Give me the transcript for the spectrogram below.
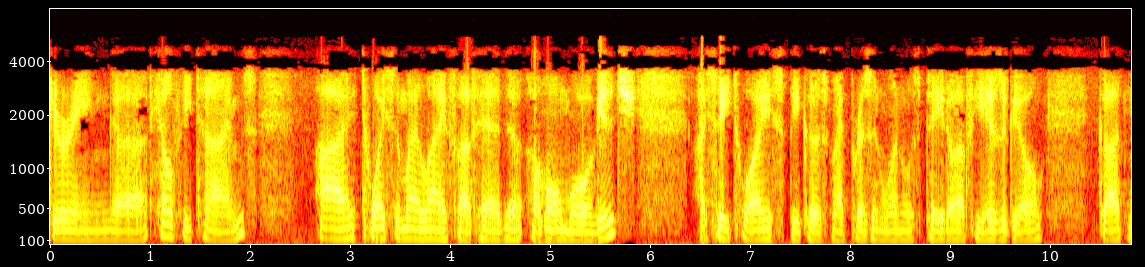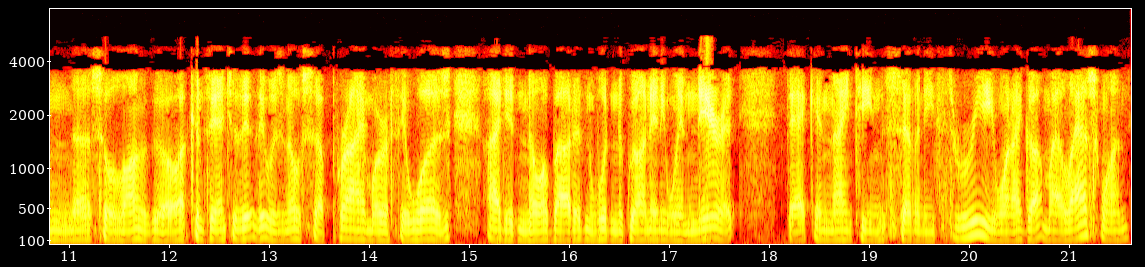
during uh, healthy times, I twice in my life I've had a, a home mortgage. I say twice because my present one was paid off years ago gotten uh, so long ago. A convention, there, there was no subprime, or if there was, I didn't know about it and wouldn't have gone anywhere near it. Back in 1973, when I got my last one,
